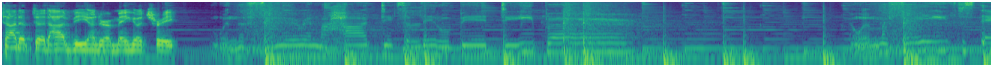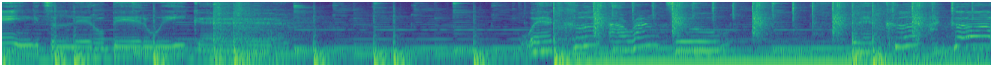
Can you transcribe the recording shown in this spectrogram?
tied up to an IV under a mango tree. When the fear in my heart digs a little bit deeper, and when my faith to stand gets a little bit weaker, where could I run to? Where could I go?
